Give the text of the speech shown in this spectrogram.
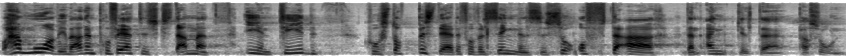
Og Her må vi være en profetisk stemme i en tid hvor stoppestedet for velsignelse så ofte er den enkelte person.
